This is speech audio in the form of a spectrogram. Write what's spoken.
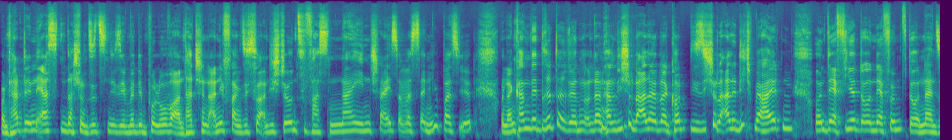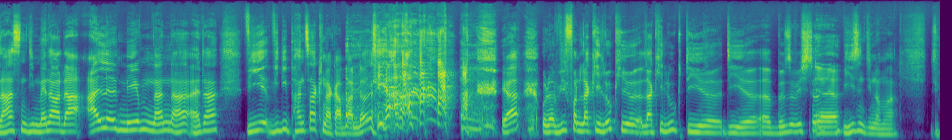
und hat den Ersten da schon sitzen gesehen mit dem Pullover und hat schon angefangen, sich so an die Stirn zu fassen. Nein, scheiße, was ist denn hier passiert? Und dann kam der Dritte drin und dann haben die schon alle, dann konnten die sich schon alle nicht mehr halten und der Vierte und der Fünfte und dann saßen die Männer da alle nebeneinander, Alter, wie, wie die Panzerknackerbande. Ja. ja, oder wie von Lucky Luke hier, Lucky Luke, die, die äh, Bösewichte. Ja, ja. Wie hießen die nochmal? Die,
